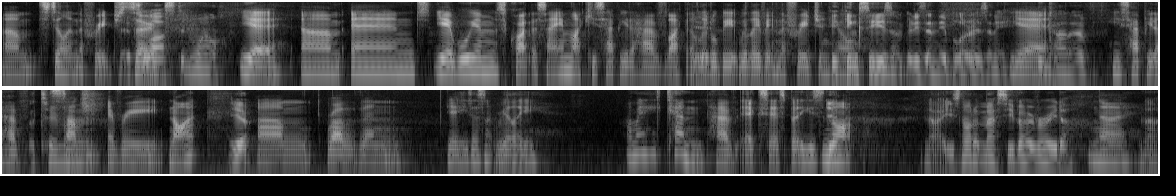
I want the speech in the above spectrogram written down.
um, still in the fridge. it's so lasting well. yeah, um, and yeah, William's quite the same. Like he's happy to have like a Yeah. little bit. We leave it in the fridge, and He thinks he isn't, but he's a nibbler, isn't he? Yeah. He kind of, he's happy to have Too some much. every night, yeah. um, rather than yeah. He doesn't really. I mean, he can have excess, but he's Yeah. not. No, he's not a massive overeater. No. No.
